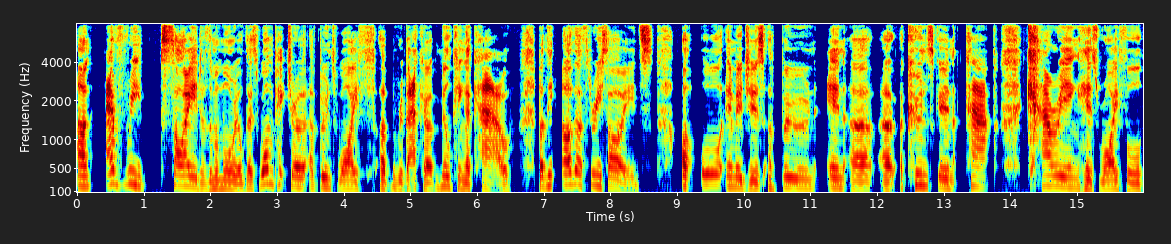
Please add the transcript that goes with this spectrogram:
And every side of the memorial, there's one picture of Boone's wife, uh, Rebecca, milking a cow, but the other three sides are all images of Boone in a, a, a coonskin cap, carrying his rifle,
